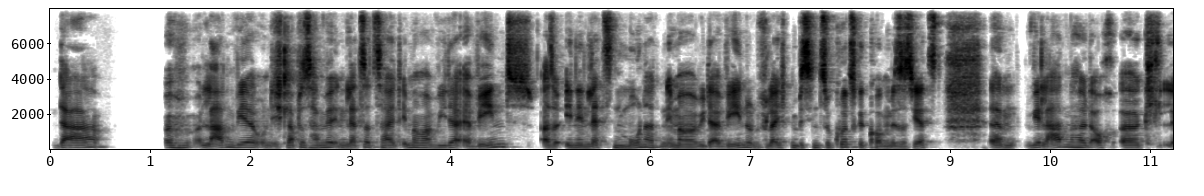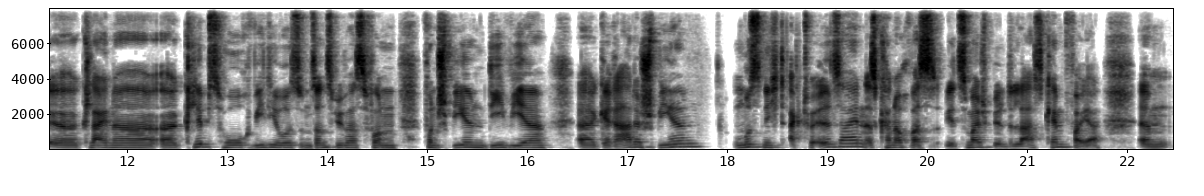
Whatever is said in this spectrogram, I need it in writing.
da laden wir, und ich glaube, das haben wir in letzter Zeit immer mal wieder erwähnt, also in den letzten Monaten immer mal wieder erwähnt und vielleicht ein bisschen zu kurz gekommen ist es jetzt. Ähm, wir laden halt auch äh, äh, kleine äh, Clips hoch, Videos und sonst wie was von, von Spielen, die wir äh, gerade spielen. Muss nicht aktuell sein. Es kann auch was, wie zum Beispiel The Last Campfire. Ähm,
